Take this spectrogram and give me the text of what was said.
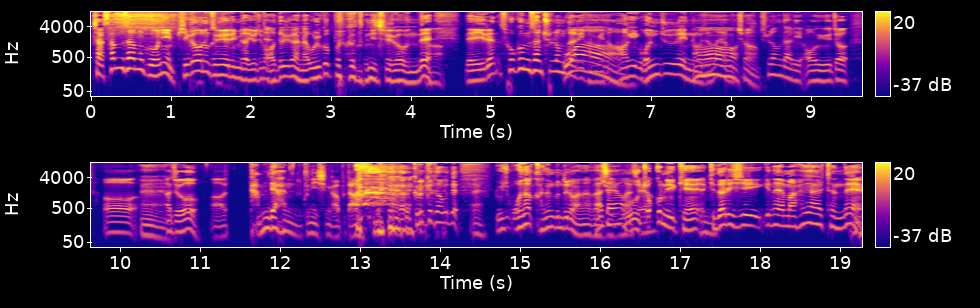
자, 3395님, 비가 오는 금요일입니다. 요즘 어딜 가나 울긋불긋 눈이 즐거운데, 네. 어. 내일은 소금산 출렁다리 우와. 갑니다. 아, 이게 원주에 있는 거잖아요. 어, 그렇죠? 출렁다리, 어, 유 저, 어, 네. 아주, 어, 담대한 분이신가 보다. 그렇기도 하고, 근데 요즘 워낙 가는 분들이 많아가지고, 네. 맞아요, 맞아요. 음. 조금 이렇게 기다리시긴 해야만 해야 할 텐데,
